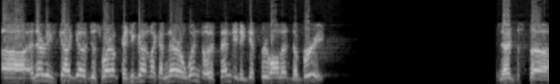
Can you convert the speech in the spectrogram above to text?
uh, and everything's got to go just right up because you got like a narrow window, if any, to get through all that debris. You know, just uh,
